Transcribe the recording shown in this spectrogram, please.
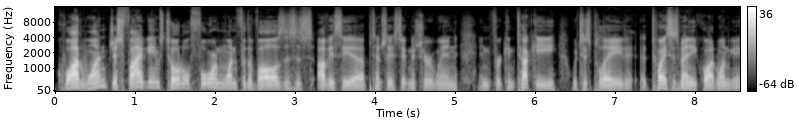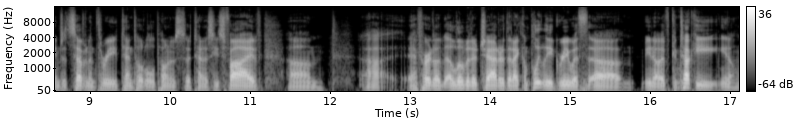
Quad one, just five games total, 4 and 1 for the Vols. This is obviously a, potentially a signature win. And for Kentucky, which has played uh, twice as many quad one games at 7 and 3, 10 total opponents to Tennessee's 5. Um, uh, I've heard a, a, little bit of chatter that I completely agree with. Uh, you know, if Kentucky, you know,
